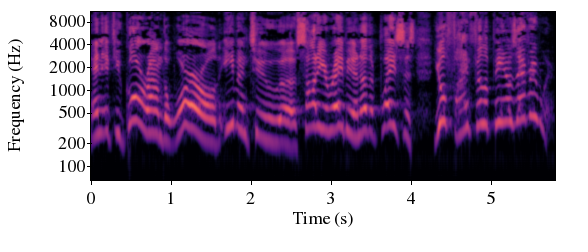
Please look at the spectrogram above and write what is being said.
And if you go around the world, even to uh, Saudi Arabia and other places, you'll find Filipinos everywhere.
